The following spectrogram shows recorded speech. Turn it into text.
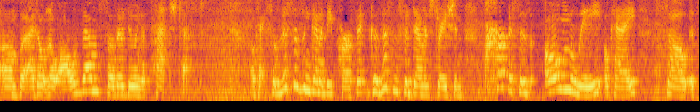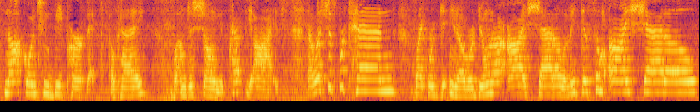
um, but I don't know all of them, so they're doing a patch test. Okay, so this isn't going to be perfect because this is for demonstration purposes only, okay? So it's not going to be perfect, okay? But I'm just showing you. Prep the eyes. Now let's just pretend like we're, you know, we're doing our eyeshadow. Let me get some eyeshadow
